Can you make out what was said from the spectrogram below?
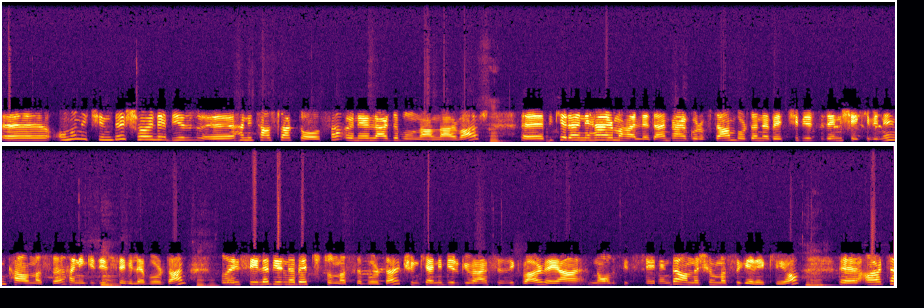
Ee, onun içinde şöyle bir e, hani taslak da olsa önerilerde bulunanlar var. Ee, bir kere hani her mahalleden, her gruptan burada nöbetçi bir direniş ekibinin kalması. Hani gidilse Hı. bile buradan. Hı. Dolayısıyla bir nöbet tutulması burada. Çünkü hani bir güvensizlik var veya ne olup biteceğinin de anlaşılması gerekiyor. Ee, artı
